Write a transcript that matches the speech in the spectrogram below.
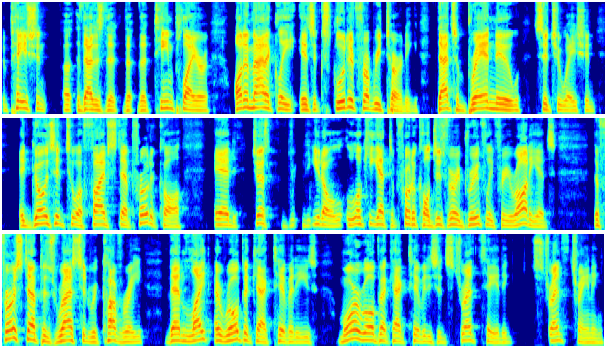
the patient, uh, that is the, the, the team player, automatically is excluded from returning. That's a brand new situation. It goes into a five step protocol. And just, you know, looking at the protocol just very briefly for your audience, the first step is rest and recovery, then light aerobic activities, more aerobic activities and strength training, strength training,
